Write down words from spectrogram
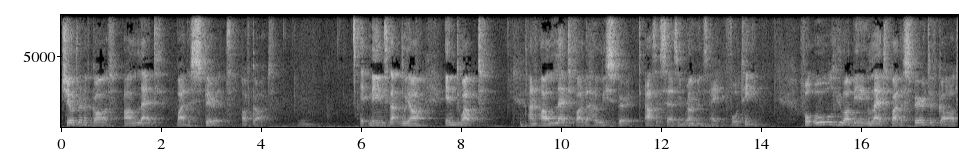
children of God are led by the Spirit of God. Mm. It means that we are indwelt and are led by the Holy Spirit, as it says in Romans 8:14. For all who are being led by the Spirit of God,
